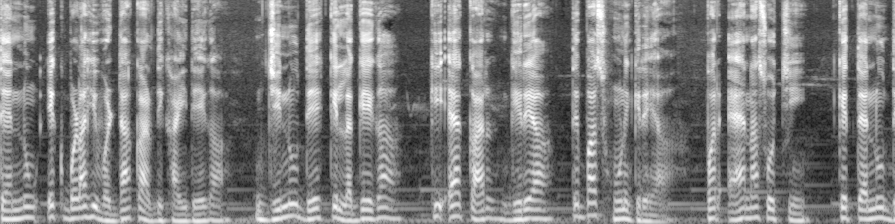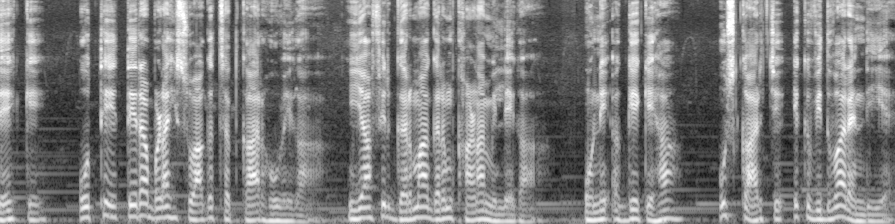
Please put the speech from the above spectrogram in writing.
ਤੈਨੂੰ ਇੱਕ ਬੜਾ ਹੀ ਵੱਡਾ ਘਰ ਦਿਖਾਈ ਦੇਗਾ, ਜਿਹਨੂੰ ਦੇਖ ਕੇ ਲੱਗੇਗਾ ਕਿ ਇਹ ਘਰ ਗਿਰਿਆ ਤੇ ਬਸ ਹੁਣ ਗਿਰਿਆ। ਪਰ ਇਹ ਨਾ ਸੋਚੀ ਕਿ ਤੈਨੂੰ ਦੇਖ ਕੇ ਉੱਥੇ ਤੇਰਾ ਬੜਾ ਹੀ ਸਵਾਗਤ ਸਤਕਾਰ ਹੋਵੇਗਾ ਜਾਂ ਫਿਰ ਗਰਮਾ ਗਰਮ ਖਾਣਾ ਮਿਲੇਗਾ। ਉਹਨੇ ਅੱਗੇ ਕਿਹਾ, ਉਸ ਘਰ 'ਚ ਇੱਕ ਵਿਧਵਾ ਰਹਿੰਦੀ ਹੈ,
